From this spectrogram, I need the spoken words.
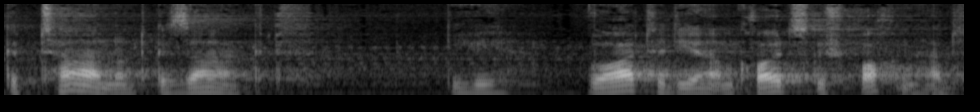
getan und gesagt? Die Worte, die er am Kreuz gesprochen hat.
